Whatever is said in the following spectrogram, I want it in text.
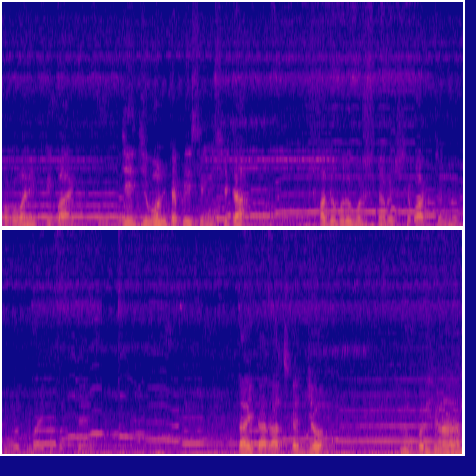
ভগবানের কৃপায় যে জীবনটা পেয়েছিলেন সেটা সাধুগুরু বৈষ্ণবের সেবার জন্য তিনি অতিবাহিত করতেন। তাই তার রাজকার্য পরিচালনার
